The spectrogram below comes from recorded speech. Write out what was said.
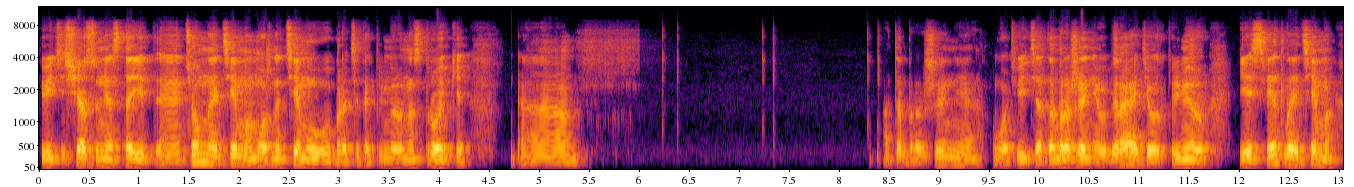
Видите, сейчас у меня стоит э, темная тема, можно тему выбрать, это, к примеру, настройки э, отображение. Вот, видите, отображение выбираете. Вот, к примеру, есть светлая тема.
